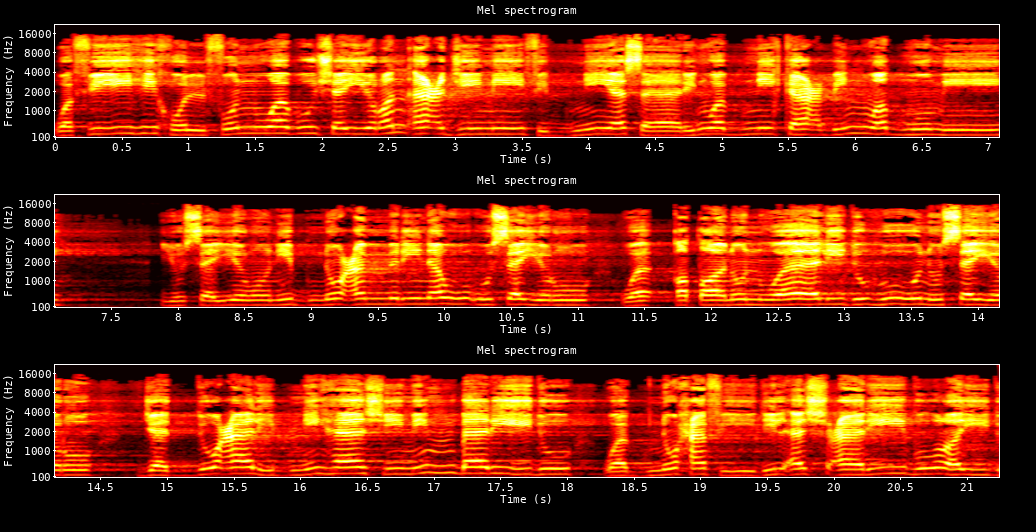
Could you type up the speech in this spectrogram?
وفيه خلف وبشيرا أعجمي في ابن يسار وابن كعب واضممي يسير ابن عمرو أو أسير وقطن والده نسير جد علي بن هاشم بريد وابن حفيد الأشعري بريد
